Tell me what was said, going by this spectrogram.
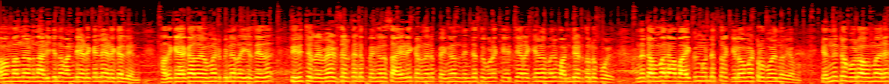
അവൻ വന്ന് കിടന്ന് അടിക്കുന്ന വണ്ടി എടുക്കല്ലേ എടുക്കല്ലേന്ന്. അത് കേൾക്കാതെ അവന്മാർ പിന്നെ റേസ് ചെയ്ത് തിരിച്ച് റിവേഴ്സ് എടുത്ത് എന്റെ പെങ്ങൾ സൈഡിൽ കിടന്ന് പെങ്ങളെ നെഞ്ചത്ത് കൂടെ കയറ്റി ഇറക്കിയാണ് അവന്മാർ വണ്ടി എടുത്തോണ്ട് പോയി എന്നിട്ട് അവന്മാർ ആ ബൈക്കും കൊണ്ട് എത്ര കിലോമീറ്റർ പോയെന്നറിയാമോ? എന്നിട്ട് പോലും അവന്മാര്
